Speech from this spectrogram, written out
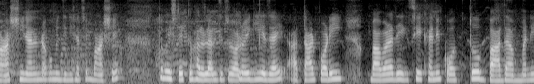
বাঁশি, নানান রকমের জিনিস আছে বাঁশে। তো বেশ দেখতে ভালো লাগছে। চলো এগিয়ে যাই। আর তারপরেই বাবারা দেখছে এখানে কত বাদাম। মানে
